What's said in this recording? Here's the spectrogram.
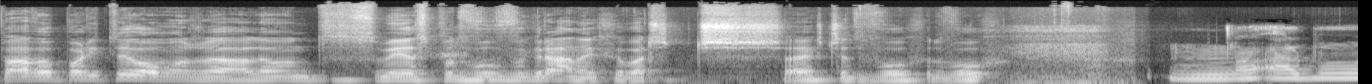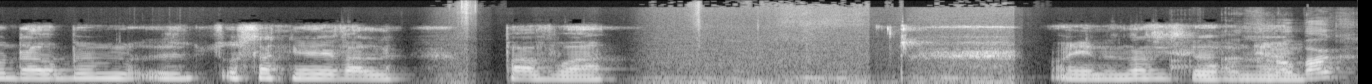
Paweł Polityło może, ale on w sumie jest po dwóch wygranych chyba, czy trzech, czy dwóch, dwóch. No, albo dałbym y, ostatni rywal Pawła. O jeden nazwisko zapomniałem. Chrobak?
